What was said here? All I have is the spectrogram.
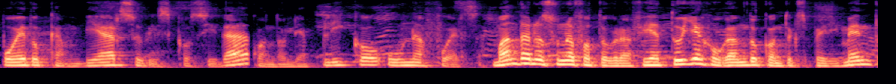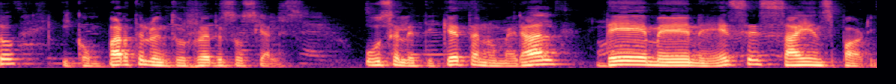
Puedo cambiar su viscosidad cuando le aplico una fuerza. Mándanos una fotografía tuya jugando con tu experimento y compártelo en tus redes sociales. Usa la etiqueta numeral DMNS Science Party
